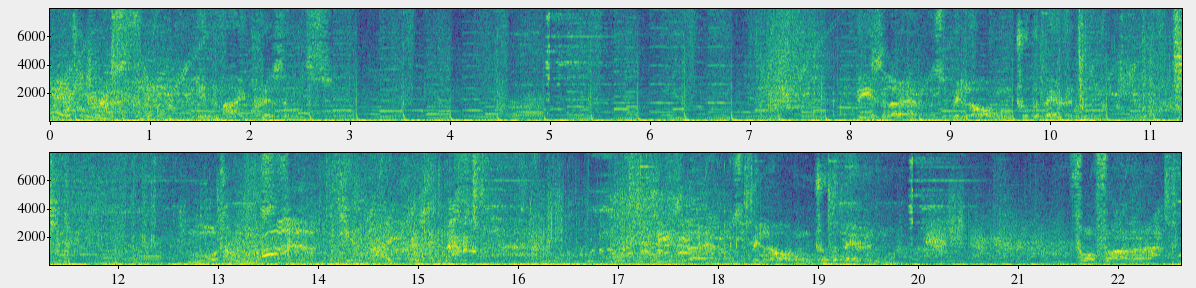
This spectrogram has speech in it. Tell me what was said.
Mortals flee in my presence. These lands belong to the Baron. These lands belong to the Baron. Forefather.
